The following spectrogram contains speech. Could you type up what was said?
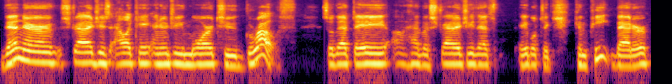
then their strategies allocate energy more to growth so that they uh, have a strategy that's able to compete better,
